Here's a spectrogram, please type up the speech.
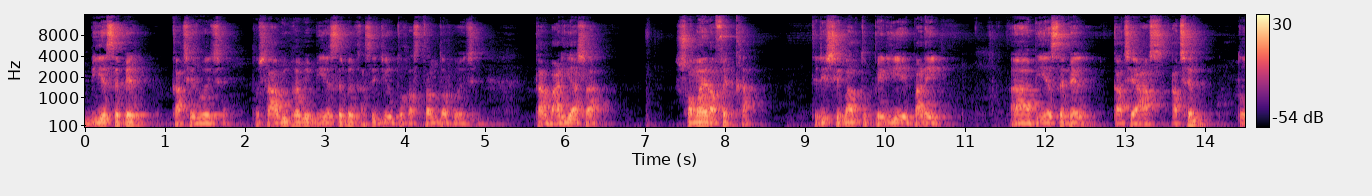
বিএসএফের কাছে রয়েছে। তো স্বাভাবিকভাবে বিএসএফের কাছে যেহেতু হস্তান্তর হয়েছে, তার বাড়ি আসা সময়ের অপেক্ষা তিনি সীমান্ত পেরিয়ে এপারে বিএসএফের কাছে আস, আছেন। তো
